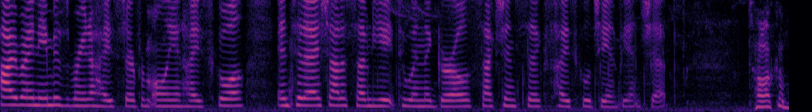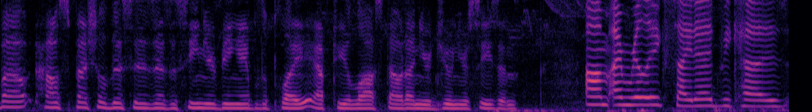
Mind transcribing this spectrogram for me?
Hi, my name is Marina Heister from Olean High School, and today I shot a 78 to win the girls Section 6 high school championship. Talk about how special this is as a senior being able to play after you lost out on your junior season. Um, I'm really excited because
